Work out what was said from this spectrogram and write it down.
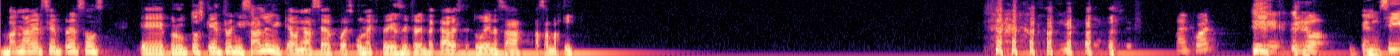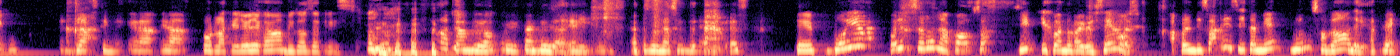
van a haber siempre esos eh, productos que entran y salen y que van a ser pues una experiencia diferente cada vez que tú vienes a, San Martín. Tal cual. Eh, pero sí, lástima, era, era por la que yo llegaba, amigos de Cristo. A cambio, el cambio de la combinación de letras. Eh, voy, a, voy a hacer una pausa, ¿sí? Y cuando regresemos, aprendizajes y también no hemos hablado del café.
